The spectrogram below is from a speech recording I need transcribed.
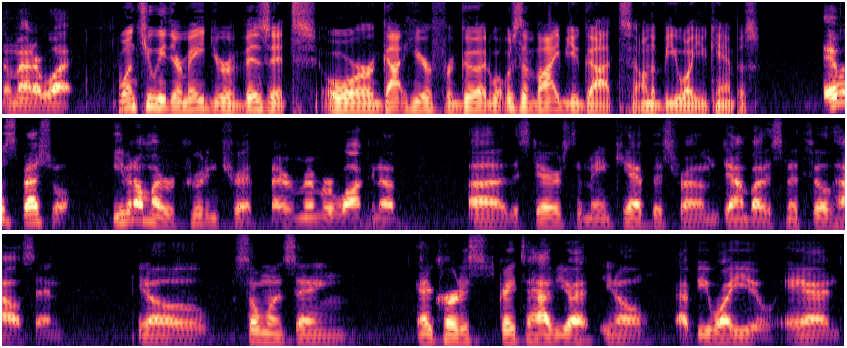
no matter what. Once you either made your visit or got here for good, what was the vibe you got on the BYU campus? It was special. Even on my recruiting trip, I remember walking up uh, the stairs to main campus from down by the Smith Fieldhouse, and you know, someone saying, "Hey, Curtis, great to have you at you know at BYU," and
